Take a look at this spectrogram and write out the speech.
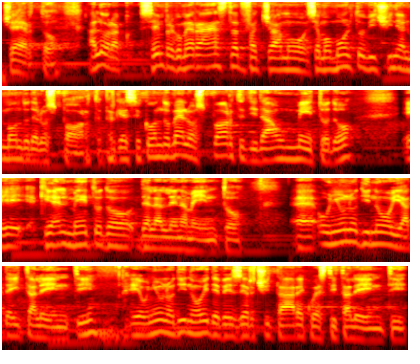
Certo, allora sempre come Randstad facciamo, siamo molto vicini al mondo dello sport, perché secondo me lo sport ti dà un metodo e, che è il metodo dell'allenamento. Eh, ognuno di noi ha dei talenti e ognuno di noi deve esercitare questi talenti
